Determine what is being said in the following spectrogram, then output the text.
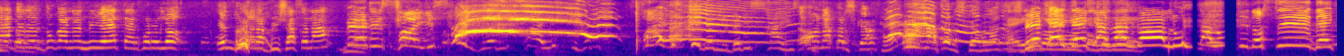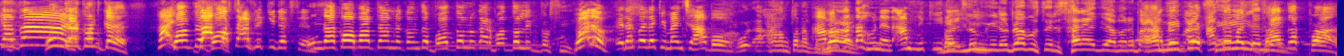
কাদের দোকানে নিয়ে তারপর হলো এন্দু তারা বিষ আছে না? বেডি সাইজ দেখা যান আপনি কি দেখছেন? উঙ্গা কো বাদ দাম না কোন বদল লোক আর বদল লিখ ধরছি। ধরো এটা কইলে কি মানছে আবো? আরাম তো না আমার কথা শুনেন আপনি কি দেখছেন? লুঙ্গিটার ব্যবস্থা সারাই দিয়ে আমার আমি হাতে বান্ধেন না দেখ পার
